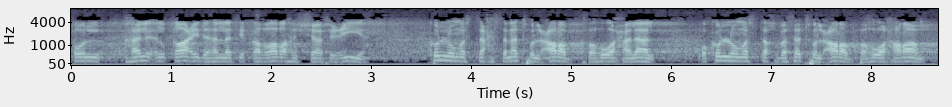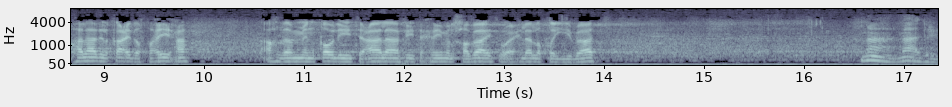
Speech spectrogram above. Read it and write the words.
يقول هل القاعدة التي قررها الشافعية كل ما استحسنته العرب فهو حلال وكل ما استخبثته العرب فهو حرام؟ هل هذه القاعدة صحيحة؟ أخذا من قوله تعالى في تحريم الخبائث وإحلال الطيبات. ما ما أدري.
